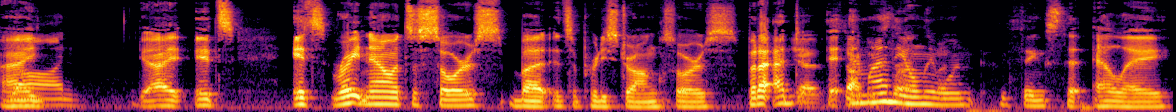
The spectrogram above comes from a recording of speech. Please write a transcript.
I Gone. I it's it's right now it's a source, but it's a pretty strong source. But I, I Yeah, am I the only but- one who thinks that L.A.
